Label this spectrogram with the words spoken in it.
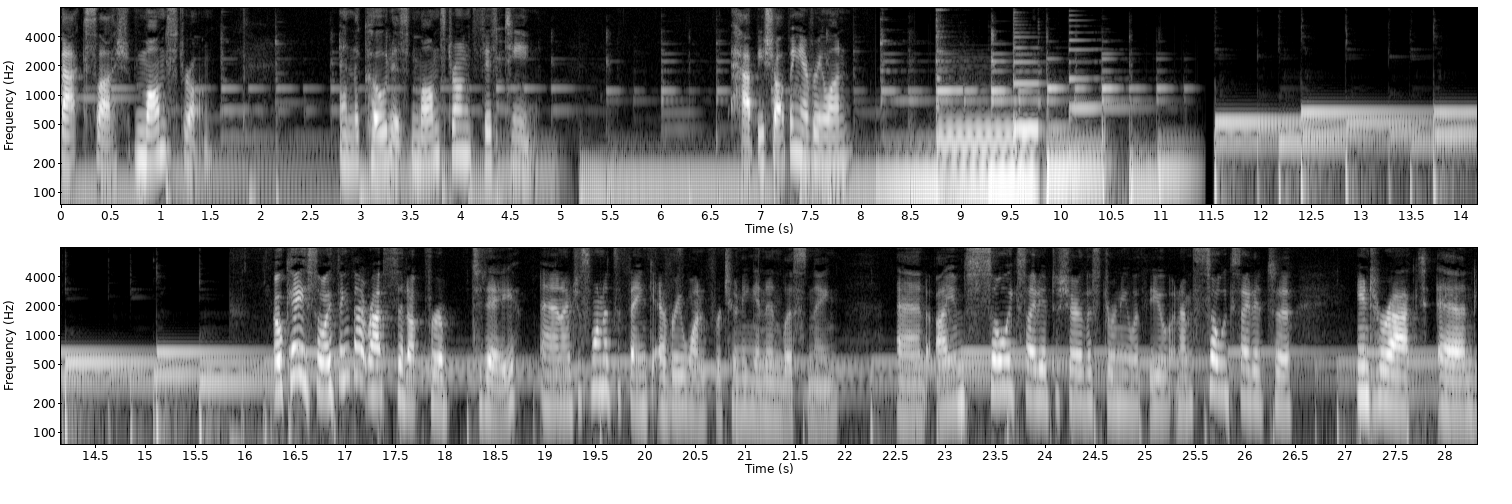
backslash Momstrong. And the code is Momstrong15. Happy shopping, everyone! Okay, so I think that wraps it up for today, and I just wanted to thank everyone for tuning in and listening. And I am so excited to share this journey with you, and I'm so excited to interact and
